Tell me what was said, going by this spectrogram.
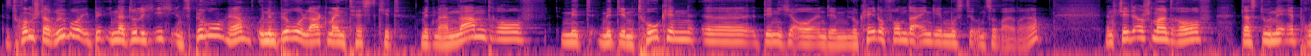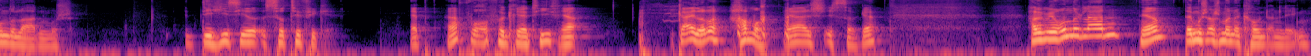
Also, du kommst da rüber, ich bin natürlich ich ins Büro, ja, und im Büro lag mein Testkit mit meinem Namen drauf, mit, mit dem Token, äh, den ich auch in dem Locator-Form da eingeben musste und so weiter, ja. Dann steht auch schon mal drauf, dass du eine App runterladen musst. Die hieß hier Certific App, ja. Boah, voll kreativ. Ja. Geil, oder? Hammer. ja, ist, ist so, gell? Habe ich mir runtergeladen, ja, dann musst du erstmal einen Account anlegen.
